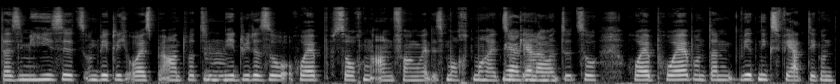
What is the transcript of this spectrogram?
dass ich mich hinsetze und wirklich alles beantworte mhm. und nicht wieder so halb Sachen anfangen, weil das macht man halt so ja, gerne. Genau. Man tut so halb, halb und dann wird nichts fertig. Und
